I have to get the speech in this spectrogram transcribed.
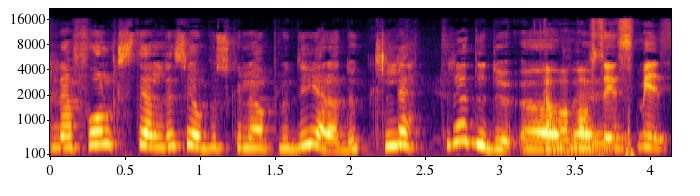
när, folk ställde sig upp och skulle applådera, då klättrade du över... Ja, man måste ju smis...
